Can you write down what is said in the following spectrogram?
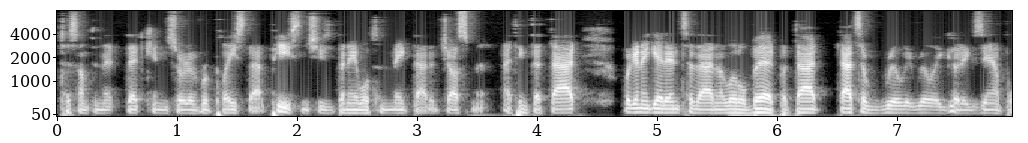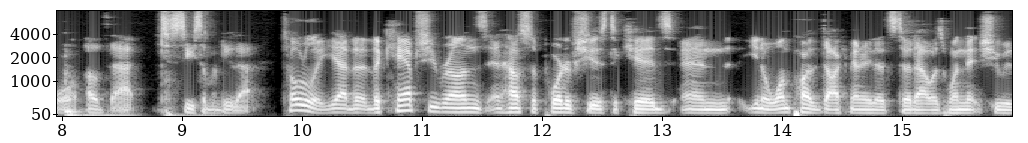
to something that, that can sort of replace that piece and she's been able to make that adjustment i think that that we're going to get into that in a little bit but that that's a really really good example of that to see someone do that Totally, yeah. The the camp she runs and how supportive she is to kids, and you know, one part of the documentary that stood out was when that she was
